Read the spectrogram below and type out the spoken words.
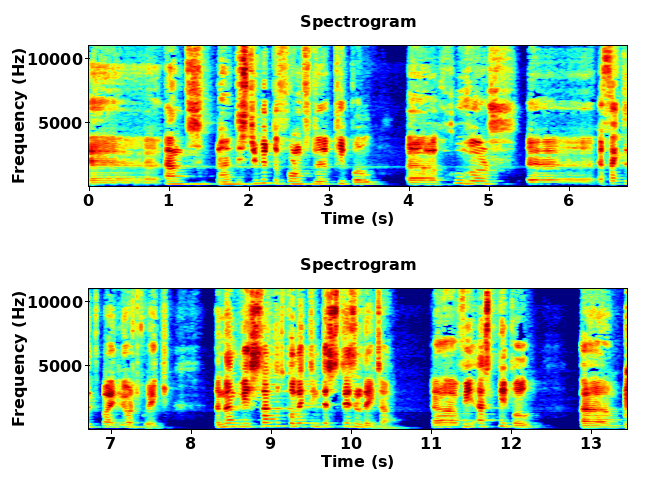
and distribute the form to the people Uh, who were uh, affected by the earthquake. And then we started collecting the citizen data. Uh, we asked people um,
